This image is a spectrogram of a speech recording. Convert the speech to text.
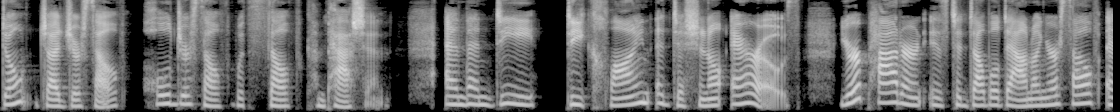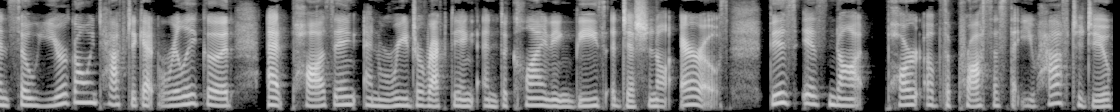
don't judge yourself. Hold yourself with self compassion. And then D, decline additional arrows. Your pattern is to double down on yourself. And so you're going to have to get really good at pausing and redirecting and declining these additional arrows. This is not part of the process that you have to do.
